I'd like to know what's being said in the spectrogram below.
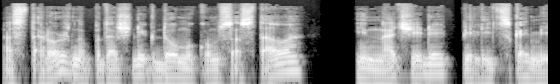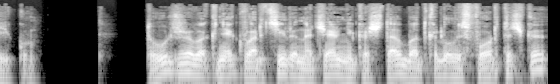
Осторожно подошли к дому комсостава и начали пилить скамейку. Тут же в окне квартиры начальника штаба открылась форточка,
